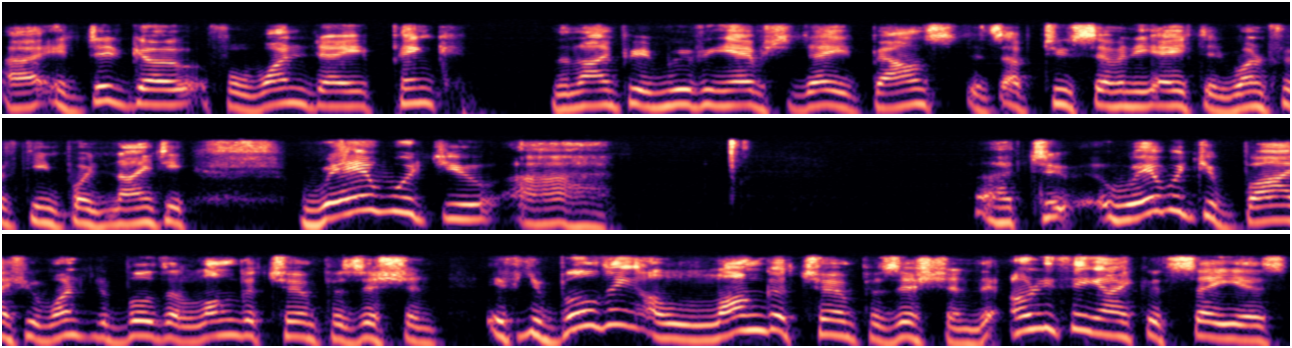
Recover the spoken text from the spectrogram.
Uh, it did go for one day pink. The nine period moving average today it bounced. It's up 278 at 115.90. Where would you uh, uh, to where would you buy if you wanted to build a longer term position? If you're building a longer term position, the only thing I could say is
